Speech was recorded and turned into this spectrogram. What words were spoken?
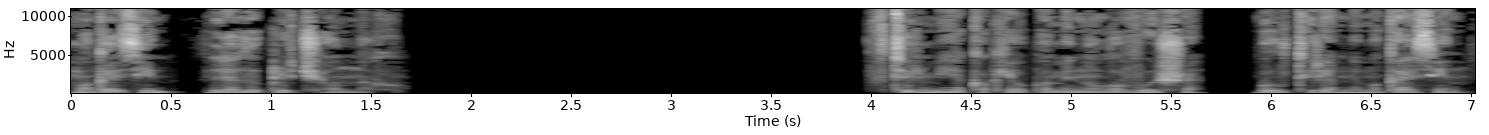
Магазин для заключенных. В тюрьме, как я упомянула выше, был тюремный магазин.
